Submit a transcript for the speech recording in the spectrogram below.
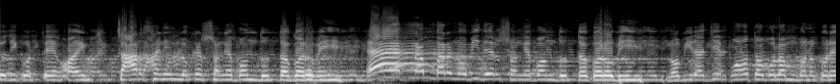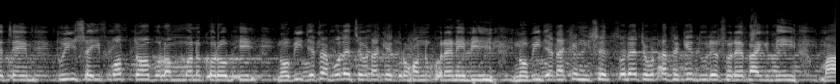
যদি করতে হয়, চার শ্রেণির লোকের সঙ্গে বন্ধুত্ব করবি, এক নাম্বার নবীদের সঙ্গে বন্ধুত্ব করবি। নবীরা যে পথ অবলম্বন করেছে, তুই সেই পথটা অবলম্বন করবি। নবী যেটা বলেছে ওটাকে গ্রহণ করে নিবি। নবী যেটাকে নিষেধ করেছে ওটা থেকে দূরে সরে থাকবি। মা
